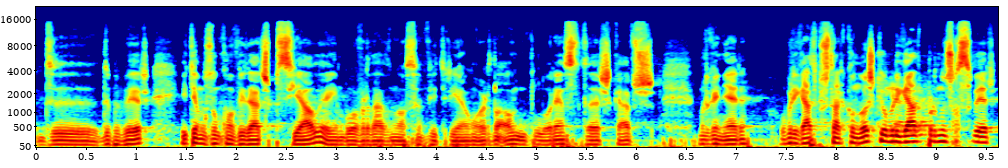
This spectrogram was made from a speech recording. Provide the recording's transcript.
de, de, beber. E temos um convidado especial, é em boa verdade o nosso anfitrião, Orlando Lourenço das Caves Morganheira. Obrigado por estar connosco e obrigado por nos receber.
